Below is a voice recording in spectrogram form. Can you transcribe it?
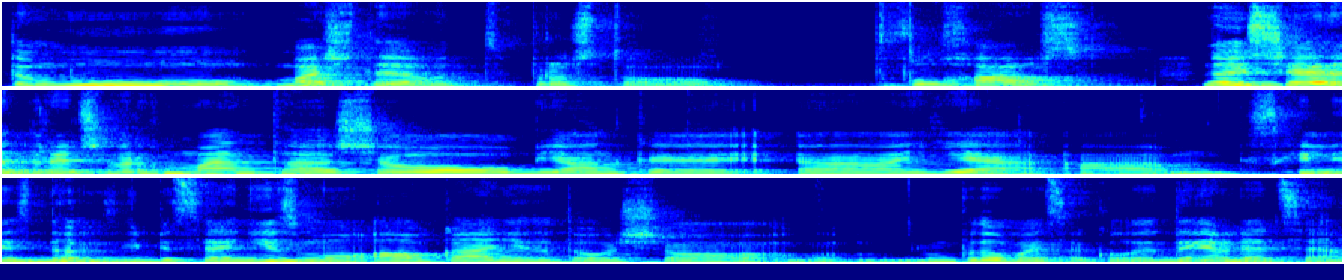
Тому бачите, от просто full house. Ну і ще, до речі, аргумент, е, що у Б'янки е, є е, схильність до ексгібіціонізму, а у Кані до того, що їм подобається, коли дивляться.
